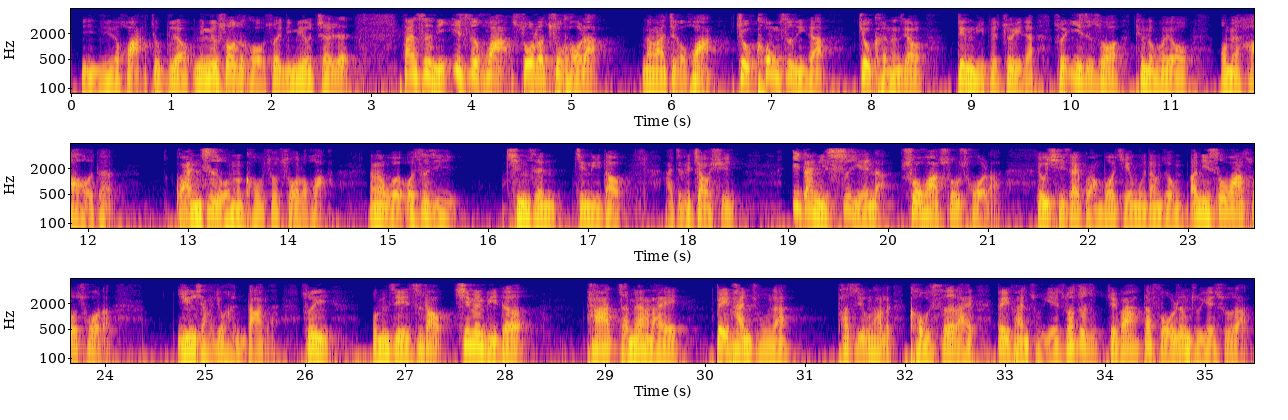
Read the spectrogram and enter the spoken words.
你你的话就不要，你没有说出口，所以你没有责任。但是你一句话说了出口了，那么这个话就控制你的，就可能就要定你的罪的。所以一直说，听众朋友，我们好好的管制我们口所说的话。那么我我自己亲身经历到啊这个教训，一旦你失言了，说话说错了，尤其在广播节目当中啊，你说话说错了，影响就很大的。所以我们也知道，西门彼得他怎么样来。背叛主呢？他是用他的口舌来背叛主耶稣。他这是嘴巴，他否认主耶稣了。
